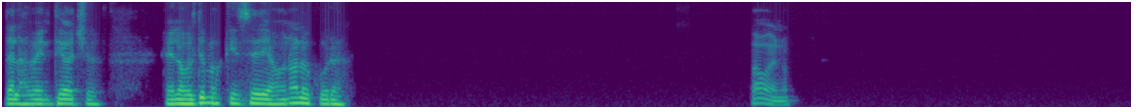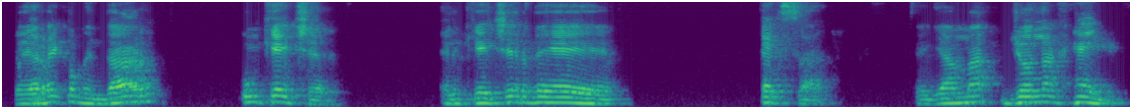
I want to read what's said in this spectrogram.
de las 28 en los últimos 15 días. Una locura. Está bueno. voy a recomendar un catcher, el catcher de Texas. Se llama Jonah Heim.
